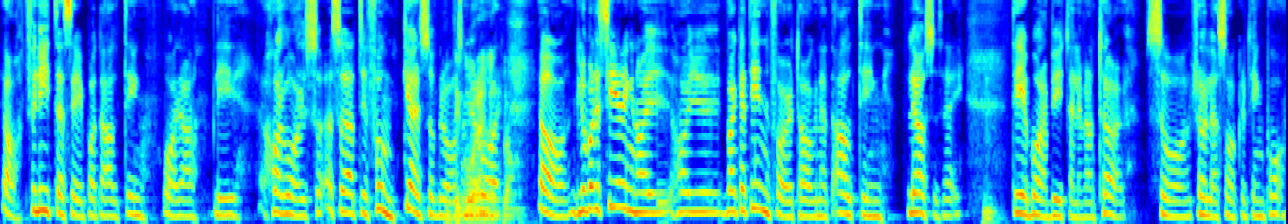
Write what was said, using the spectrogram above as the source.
ja, förlita sig på att allting bara blir, har varit så, alltså att det funkar så bra det som det var. Ja, globaliseringen har ju, har ju vaggat in företagen att allting löser sig. Mm. Det är bara att byta leverantör så rullar saker och ting på.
